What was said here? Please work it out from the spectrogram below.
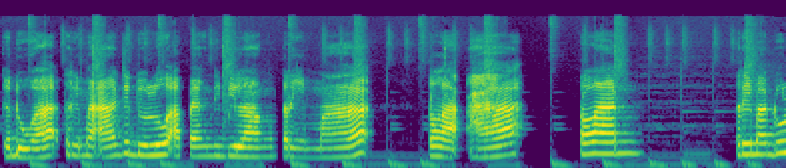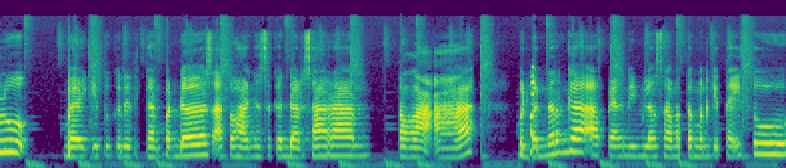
Kedua, terima aja dulu apa yang dibilang. Terima, telaah, telan. Terima dulu, baik itu kritikan pedas atau hanya sekedar saran. Telaah, bener gak apa yang dibilang sama teman kita itu?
